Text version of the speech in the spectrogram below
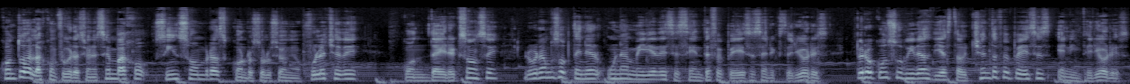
Con todas las configuraciones en bajo, sin sombras, con resolución en Full HD, con DirectX 11 logramos obtener una media de 60 FPS en exteriores, pero con subidas de hasta 80 FPS en interiores.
